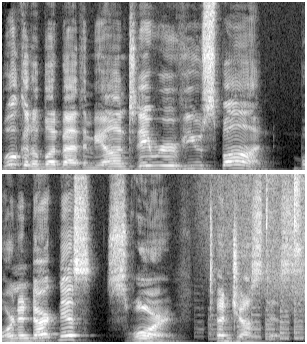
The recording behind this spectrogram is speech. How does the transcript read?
Welcome to Bloodbath and Beyond. Today we review Spawn. Born in Darkness, Sworn to Justice.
